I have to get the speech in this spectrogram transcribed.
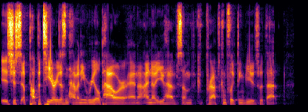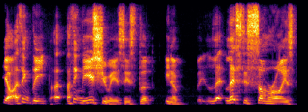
is just a puppeteer. He doesn't have any real power. And I know you have some perhaps conflicting views with that. Yeah, I think the I think the issue is is that you know let, let's just summarize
